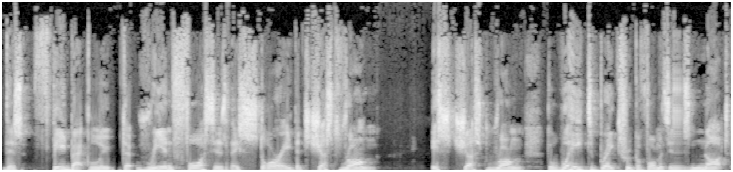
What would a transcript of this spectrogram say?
this feedback loop that reinforces a story that's just wrong. It's just wrong. The way to break through performance is not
